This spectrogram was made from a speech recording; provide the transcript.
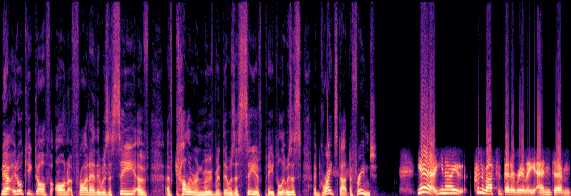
Now it all kicked off on Friday. There was a sea of of colour and movement. There was a sea of people. It was a great start to Fringe. Yeah, you know, couldn't have asked for better really. And um,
